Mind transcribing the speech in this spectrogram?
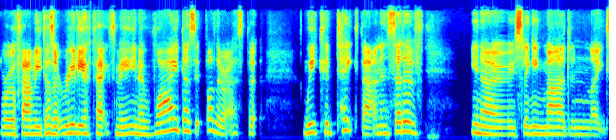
royal family doesn't really affect me you know why does it bother us but we could take that and instead of you know slinging mud and like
